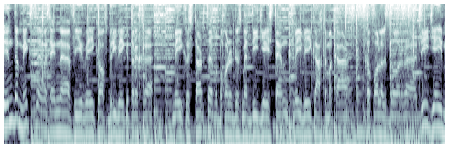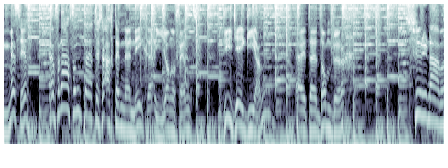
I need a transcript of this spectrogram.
in de mix. Eh, We zijn eh, vier weken of drie weken terug eh, mee gestart. We begonnen dus met DJ Stan, twee weken achter elkaar. Gevolgd door DJ Massive. En vanavond tussen 8 en eh, 9 een jonge vent. DJ Gian uit Domburg. Suriname.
